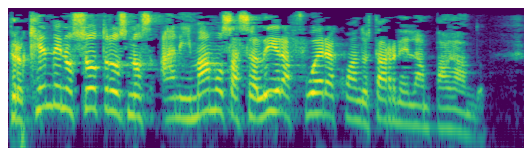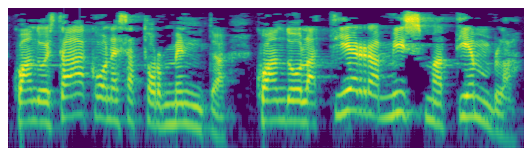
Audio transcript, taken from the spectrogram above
Pero ¿quién de nosotros nos animamos a salir afuera cuando está relampagando? Cuando está con esa tormenta, cuando la tierra misma tiembla.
